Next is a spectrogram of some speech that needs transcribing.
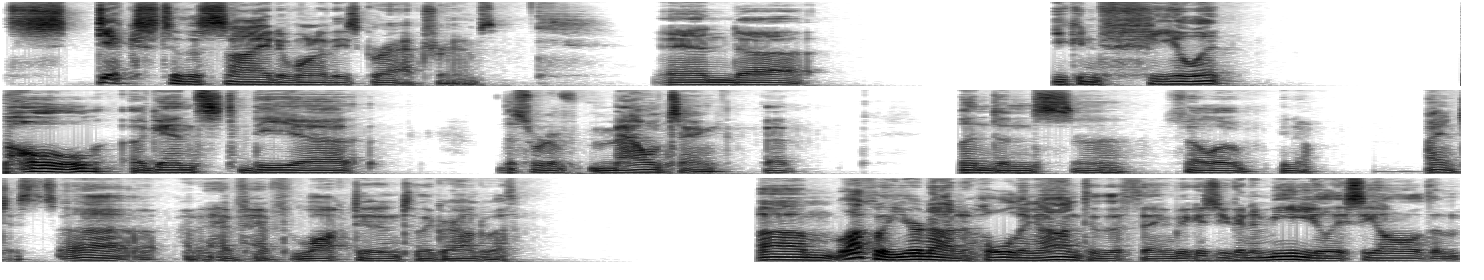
sticks to the side of one of these grav trams, and uh, you can feel it pull against the uh, the sort of mounting that Lyndon's uh, fellow, you know, scientists uh, have have locked it into the ground with. Um, luckily, you're not holding on to the thing because you can immediately see all of them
